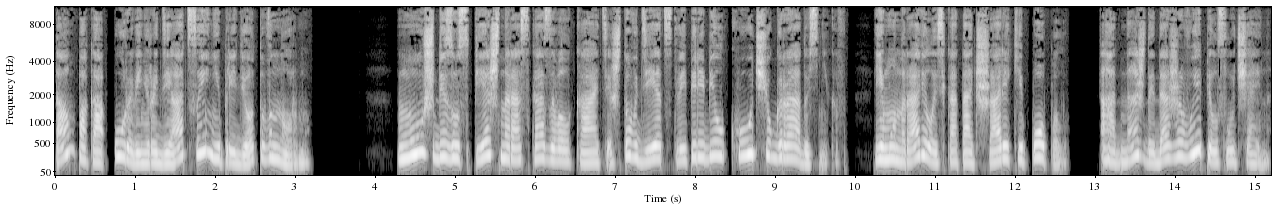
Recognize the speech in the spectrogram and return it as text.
там, пока уровень радиации не придет в норму. Муж безуспешно рассказывал Кате, что в детстве перебил кучу градусников. Ему нравилось катать шарики по полу, а однажды даже выпил случайно.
